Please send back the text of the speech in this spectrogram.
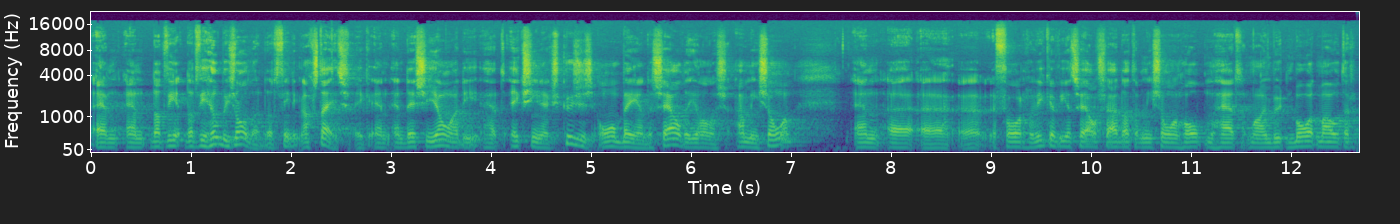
En, en dat weer dat heel bijzonder, dat vind ik nog steeds. Ik, en, en deze jongen, die het, ik zie excuses om ben dezelfde jongens aan mijn zoon. En uh, uh, vorige week weer het zo dat er mijn zoon geholpen had met een buitenboordmotor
